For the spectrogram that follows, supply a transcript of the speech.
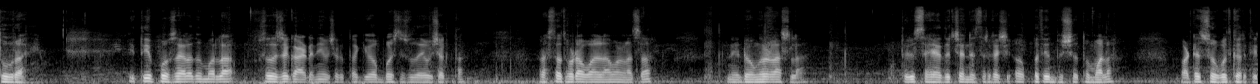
दूर आहे. इथे पोचायला तुम्हाला स्वतःच्या गाड्याने येऊ शकता किंवा बसने सुद्धा येऊ शकता. रस्ता थोडा वळणावळणाचा आणि डोंगराळ असला तरी सह्याद्रीच्या निसर्गाची अप्रतिम दृश्य तुम्हाला वाटेत सोबत करतील.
